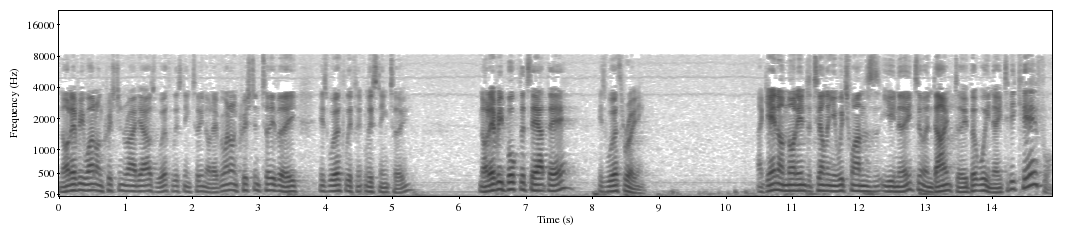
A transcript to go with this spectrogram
Not everyone on Christian radio is worth listening to. Not everyone on Christian TV is worth listening to. Not every book that's out there is worth reading. Again, I'm not into telling you which ones you need to and don't do, but we need to be careful.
